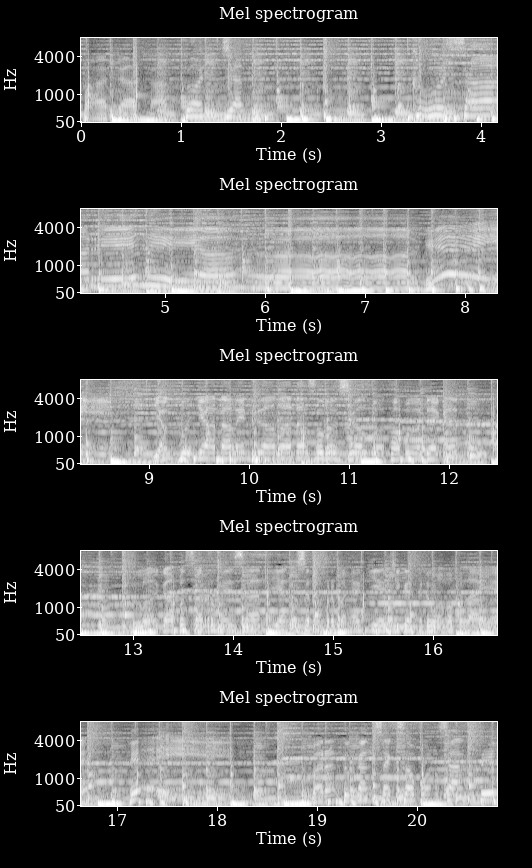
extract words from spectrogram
Pada ngagonjak ku sarerea Hey! Yang punya Nalendra Nada spesial buat tamu undangan Keluarga besar Besan yang sedang berbahagia juga kedua mempelai ya Hey! Barang tukang seksopon sakti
